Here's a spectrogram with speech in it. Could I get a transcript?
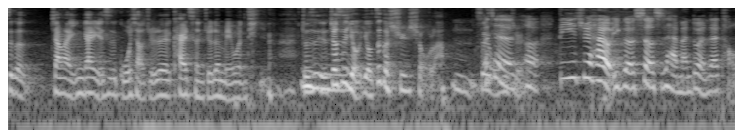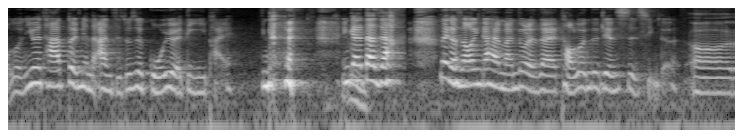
这个将来应该也是国小绝对开成绝对没问题，就是、嗯、就是有有这个需求啦。嗯，而且呃，第一区还有一个设施还蛮多人在讨论，因为它对面的案子就是国乐第一排。应该，应该大家、嗯、那个时候应该还蛮多人在讨论这件事情的。呃，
